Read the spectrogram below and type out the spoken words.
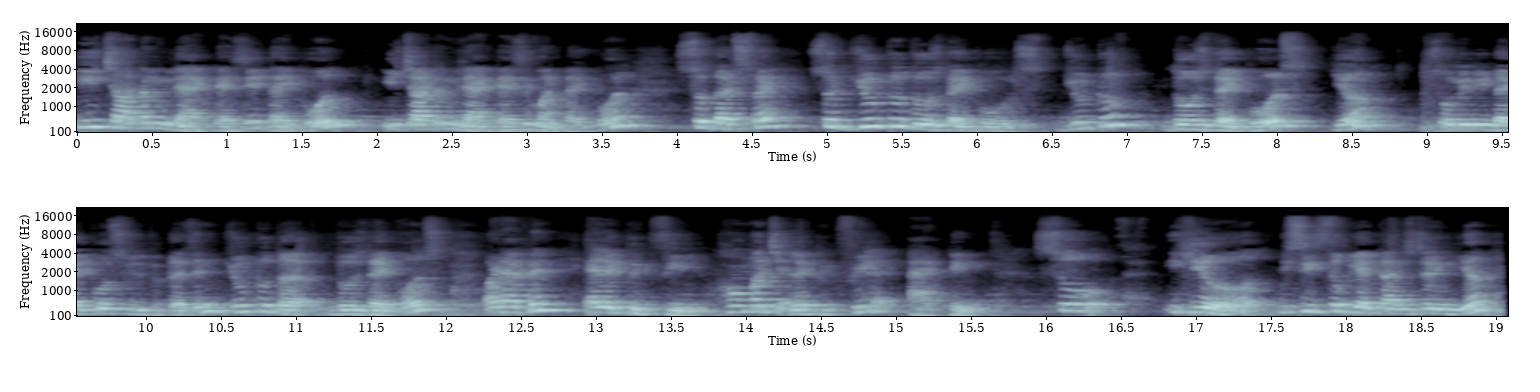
Each atom will act as a dipole. Each atom will act as a one dipole. So that's why so due to those dipoles due to those dipoles here so many dipoles will be present due to the those dipoles. What happened? Electric field. How much electric field acting? So here this is the we are considering here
